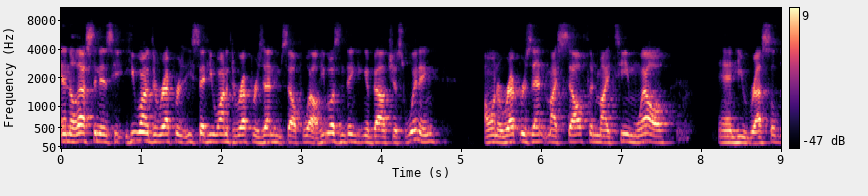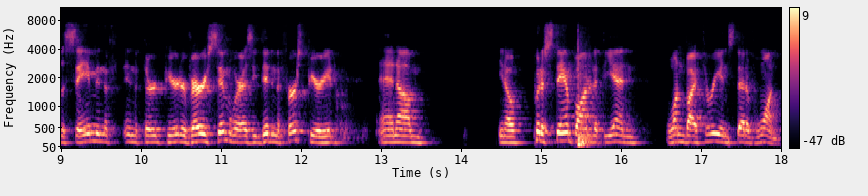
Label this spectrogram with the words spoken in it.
And the lesson is he, he wanted to represent, he said he wanted to represent himself well. He wasn't thinking about just winning. I want to represent myself and my team well. And he wrestled the same in the in the third period, or very similar as he did in the first period. And um, you know, put a stamp on it at the end, one by three instead of one.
